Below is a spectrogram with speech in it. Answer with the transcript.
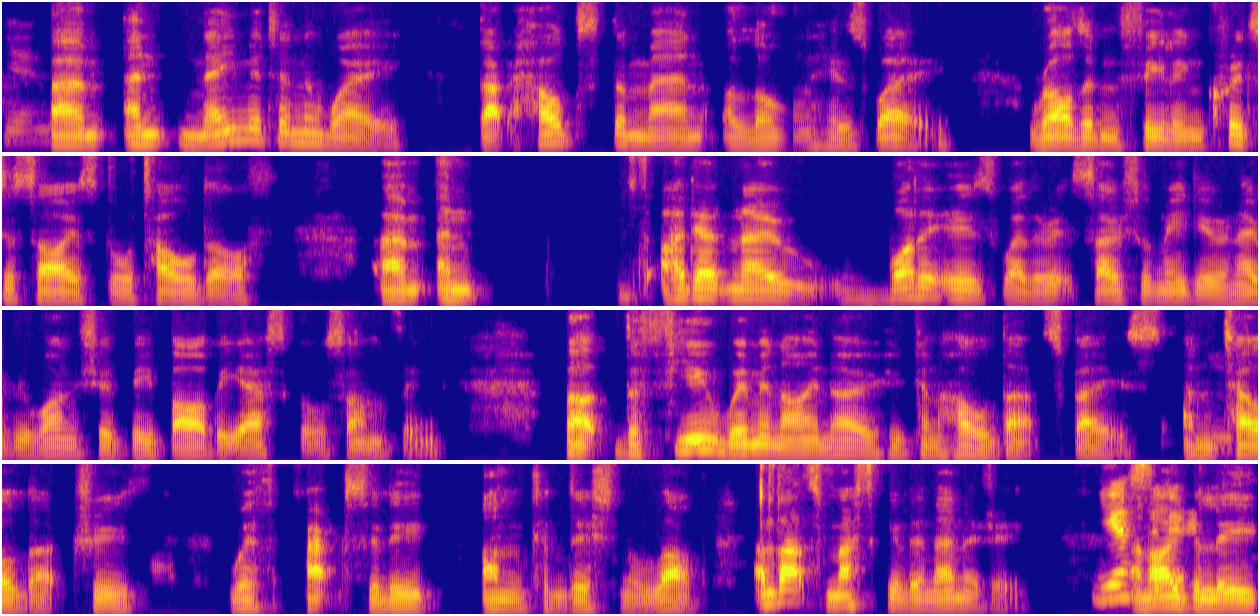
yeah. um, and name it in a way that helps the man along his way rather than feeling criticized or told off. Um, and I don't know what it is, whether it's social media and everyone should be Barbie esque or something. But the few women I know who can hold that space and mm. tell that truth with absolute unconditional love, and that's masculine energy. Yes, and I is. believe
